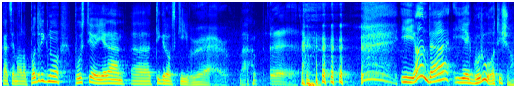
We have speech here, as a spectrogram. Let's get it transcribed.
kad se malo podrignuo, pustio je jedan uh, tigrovski I onda je guru otišao.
